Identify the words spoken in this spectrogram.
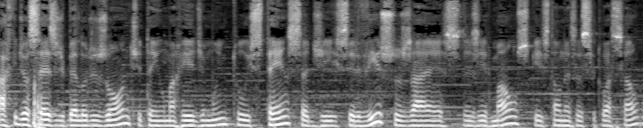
A Arquidiocese de Belo Horizonte tem uma rede muito extensa de serviços a esses irmãos que estão nessa situação.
